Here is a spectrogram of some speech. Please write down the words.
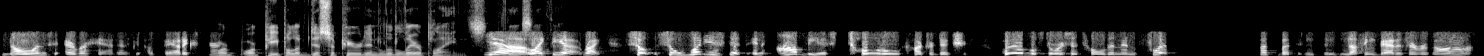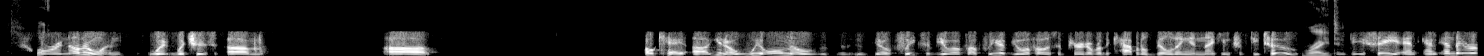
No one's ever had a, a bad experience. Or or people have disappeared in little airplanes. yeah, like that. yeah, right. So so what is this? An obvious total contradiction. Horrible stories are told and then flip, but but nothing bad has ever gone on. Or another one, whi- which is um, uh, Okay, uh, you know, we all know, you know, fleets of UFO, fleet of UFOs appeared over the Capitol building in 1952, right in D.C., and and and they were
